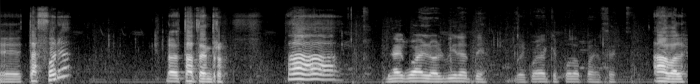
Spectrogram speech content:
Eh, ¿Estás fuera? No, estás dentro. Ah, Da igual, olvídate. Recuerda que puedo aparecer. ah, vale.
